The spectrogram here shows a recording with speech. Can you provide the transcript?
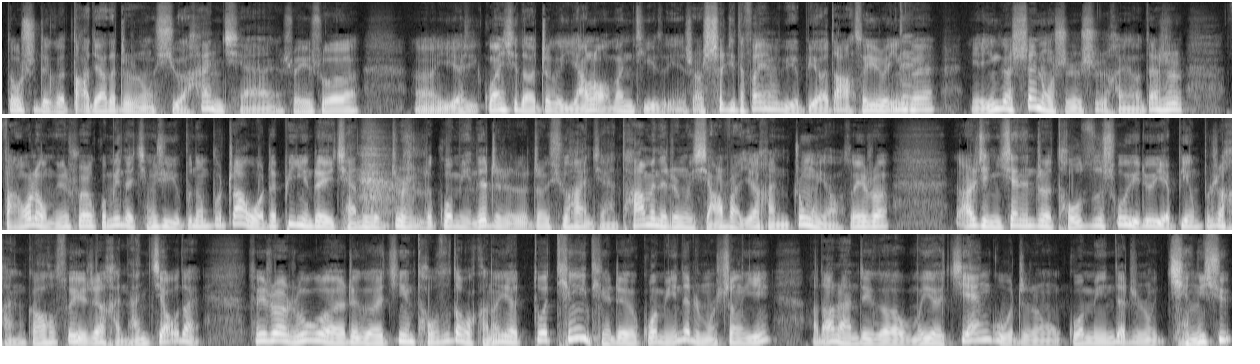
都是这个大家的这种血汗钱，所以说，嗯，也关系到这个养老问题，说涉及的范围也比较大，所以说应该也应该慎重是是很，但是反过来我们说国民的情绪也不能不照顾，这毕竟这些钱都是就是国民的这这种血汗钱，他们的这种想法也很重要，所以说，而且你现在这投资收益率也并不是很高，所以这很难交代，所以说如果这个进行投资的话，可能要多听一听这个国民的这种声音啊，当然这个我们要兼顾这种国。民的这种情绪，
